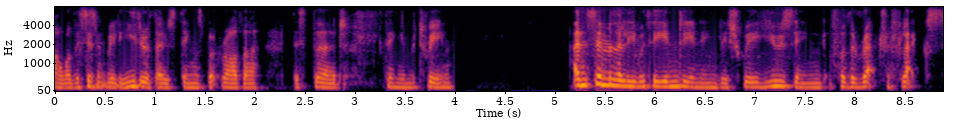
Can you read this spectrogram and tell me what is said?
oh well this isn't really either of those things but rather this third thing in between and similarly with the indian english we're using for the retroflex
